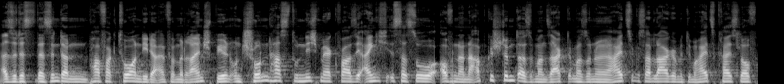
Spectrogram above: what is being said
Also das, das sind dann ein paar Faktoren, die da einfach mit reinspielen. Und schon hast du nicht mehr quasi, eigentlich ist das so aufeinander abgestimmt. Also man sagt immer, so eine Heizungsanlage mit dem Heizkreislauf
